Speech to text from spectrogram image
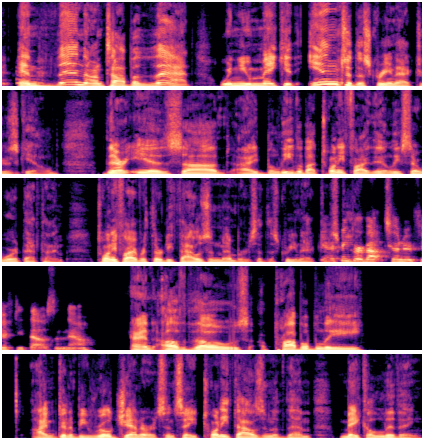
and then on top of that, when you make it into the Screen Actors Guild, there is, uh, I believe, about 25, at least there were at that time, 25 or 30,000 members of the Screen Actors yeah, I think Guild. we're about 250,000 now. And of those, probably I'm going to be real generous and say 20,000 of them make a living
